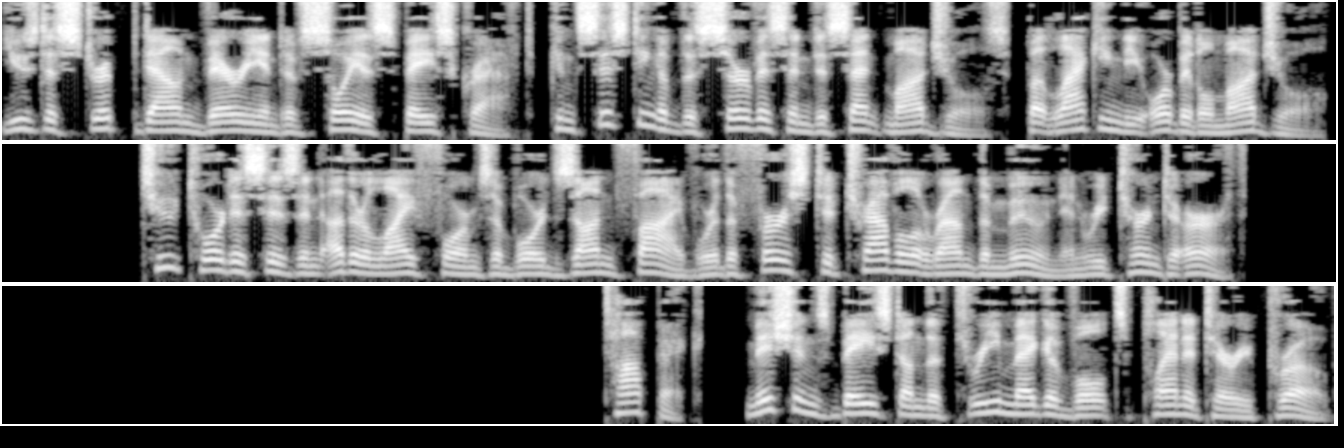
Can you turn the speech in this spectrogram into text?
used a stripped-down variant of Soyuz spacecraft, consisting of the service and descent modules, but lacking the orbital module. Two tortoises and other lifeforms aboard Zond 5 were the first to travel around the Moon and return to Earth. Missions based on the 3 MV planetary probe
